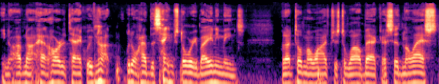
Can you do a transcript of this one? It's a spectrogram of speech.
you know, I've not had a heart attack. We've not, we don't have the same story by any means. But I told my wife just a while back, I said, in the last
